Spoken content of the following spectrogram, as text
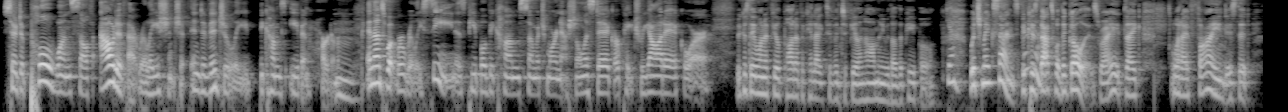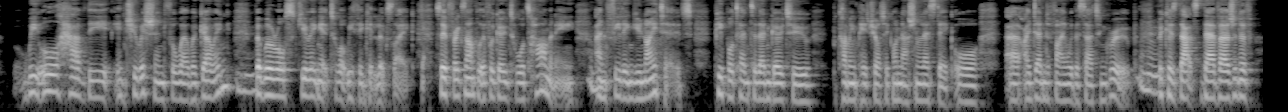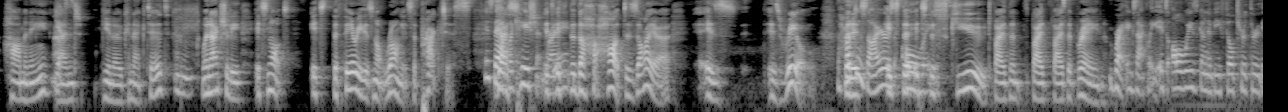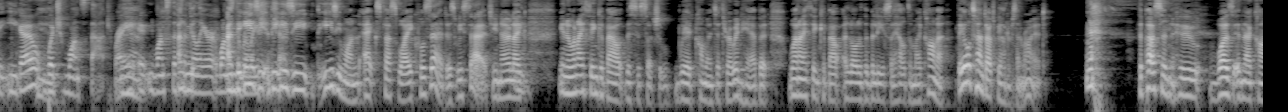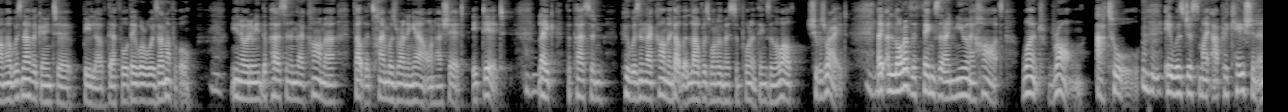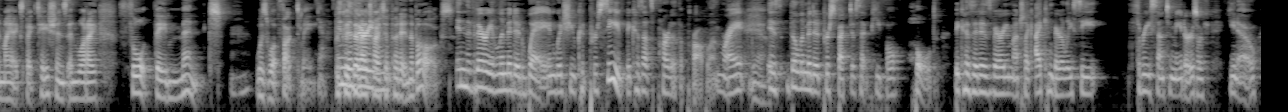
So to pull oneself out of that relationship individually becomes even harder. Mm. And that's what we're really seeing is people become so much more nationalistic or patriotic or because they want to feel part of a collective and to feel in harmony with other people. Yeah. Which makes sense because yeah. that's what the goal is, right? Like what I find is that we all have the intuition for where we're going, mm-hmm. but we're all skewing it to what we think it looks like. Yeah. So, for example, if we're going towards harmony mm-hmm. and feeling united, people tend to then go to becoming patriotic or nationalistic or uh, identifying with a certain group mm-hmm. because that's their version of harmony yes. and you know, connected. Mm-hmm. When actually it's not, it's the theory that's not wrong. It's the practice. It's the yes, application, it's, right? It's the, the heart desire is, is real. The heart desire it's, the, always... it's the skewed by the by by the brain. Right, exactly. It's always going to be filtered through the ego, yeah. which wants that, right? Yeah. It wants the familiar, and the, it wants and the, the easy the easy the easy one, X plus Y equals Z, as we said. You know, like yeah you know, when I think about this is such a weird comment to throw in here, but when I think about a lot of the beliefs I held in my karma, they all turned out to be 100% right. the person who was in their karma was never going to be loved, therefore they were always unlovable. Yeah. You know what I mean? The person in their karma felt that time was running out on her shit. It did. Mm-hmm. Like the person who was in their karma felt that love was one of the most important things in the world. She was right. Mm-hmm. Like a lot of the things that I knew in my heart weren't wrong at all. Mm-hmm. It was just my application and my expectations and what I thought they meant mm-hmm. was what fucked me. Yeah. Because the then I tried to put it in the box. In the very limited way in which you could perceive, because that's part of the problem, right? Yeah. Is the limited perspectives that people hold. Because it is very much like I can barely see three centimeters or, you know,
